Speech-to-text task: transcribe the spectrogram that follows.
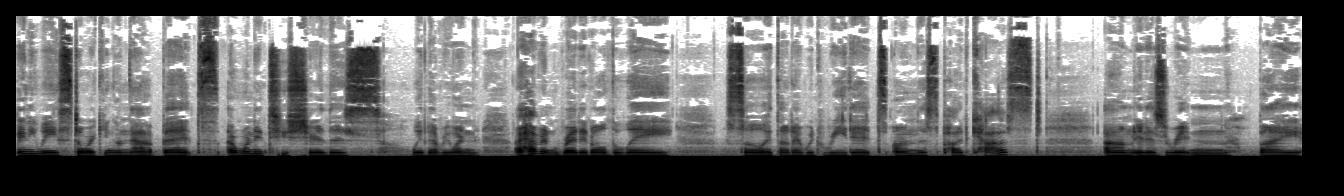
anyway, still working on that, but I wanted to share this with everyone. I haven't read it all the way, so I thought I would read it on this podcast. Um, it is written by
